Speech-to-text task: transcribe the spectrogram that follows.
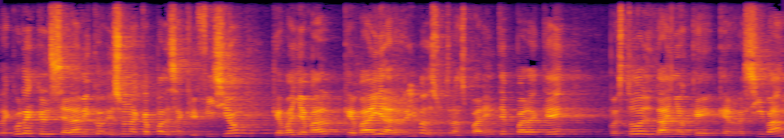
recuerden que el cerámico es una capa de sacrificio que va a llevar que va a ir arriba de su transparente para que pues todo el daño que, reciba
